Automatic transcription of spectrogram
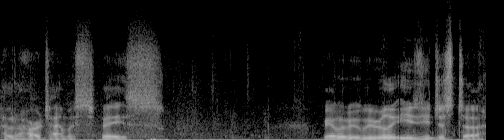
having a hard time with space. Yeah, it would be really easy just to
